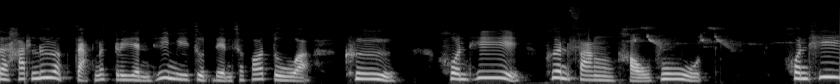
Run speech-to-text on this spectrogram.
จะคัดเลือกจากนักเรียนที่มีจุดเด่นเฉพาะตัว คือ คนที่เพื่อนฟังเขาพูด คนที่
